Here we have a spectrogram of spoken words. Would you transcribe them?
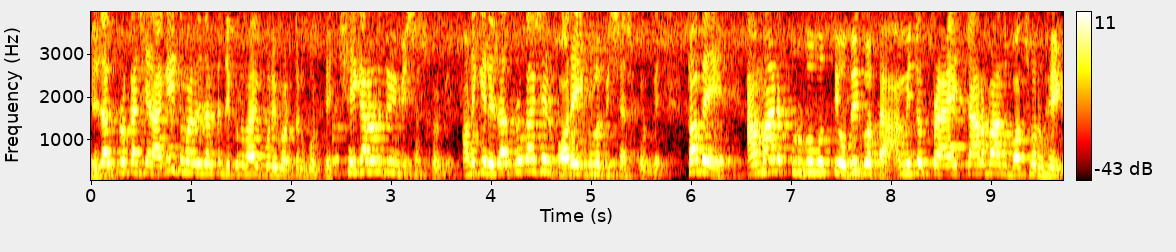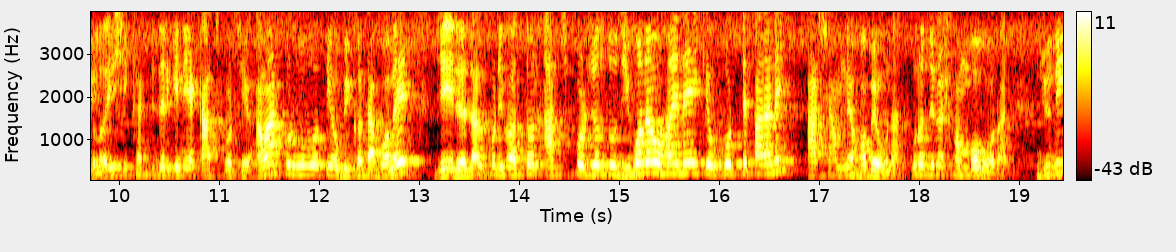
রেজাল্ট প্রকাশের আগেই তোমার রেজাল্টটা যে কোনোভাবে পরিবর্তন করতে। সেই কারণে তুমি বিশ্বাস করবে। অনেকে রেজাল্ট প্রকাশের পরে এগুলো বিশ্বাস করবে। তবে আমার পূর্ববর্তী অভিজ্ঞতা, আমি তো প্রায় চার পাঁচ বছর হয়ে গেলো এই শিক্ষার্থীদেরকে নিয়ে কাজ করছি। আমার পূর্ববর্তী অভিজ্ঞতা বলে যে রেজাল্ট পরিবর্তন আজ পর্যন্ত জীবনেও হয় নাই, কেউ করতে পারে নাই, আর সামনে হবেও না। কোনোদিনও সম্ভবও না। যদি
